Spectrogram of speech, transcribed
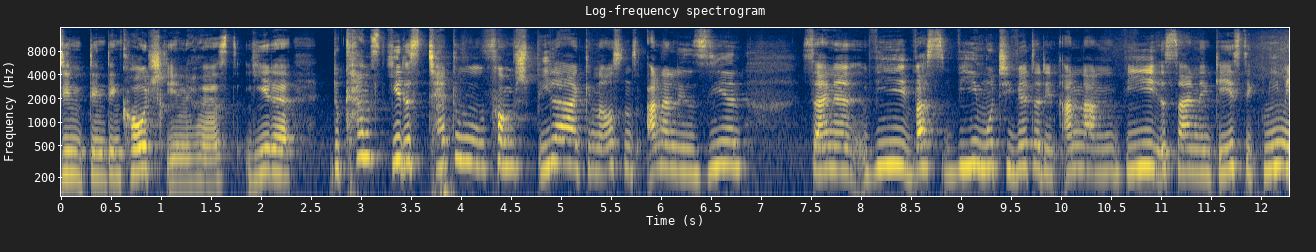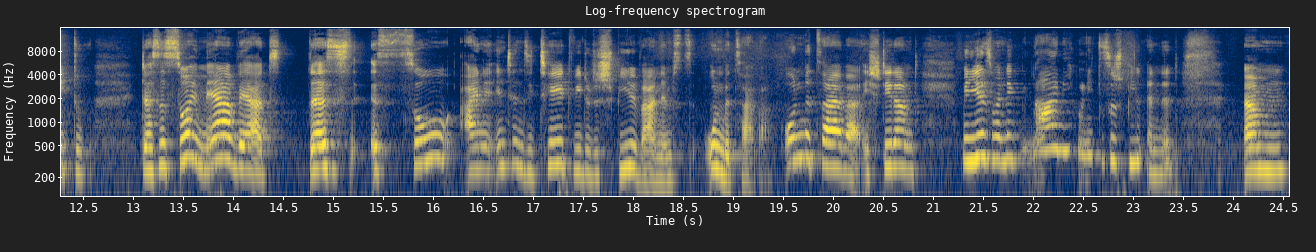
den, den, den Coach reden hörst, jede, du kannst jedes Tattoo vom Spieler genauestens analysieren, seine, wie, was, wie motiviert er den anderen, wie ist seine Gestik, Mimik, du, das ist so ein Mehrwert, das ist so eine Intensität, wie du das Spiel wahrnimmst, unbezahlbar, unbezahlbar. Ich stehe da und mir jedes Mal denke, nein, ich will nicht, dass das Spiel endet. Ähm,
